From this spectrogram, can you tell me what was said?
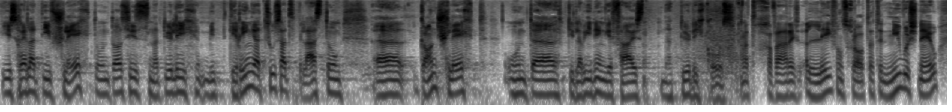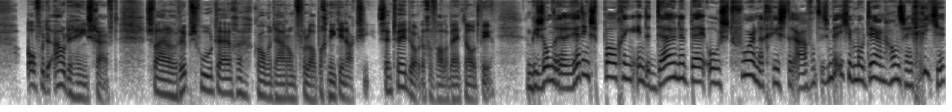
ist relativ schlecht und das ist natürlich mit geringer Zusatzbelastung äh, ganz schlecht. Und uh, die lawinengevaar is natuurlijk groot. Het gevaar is levensgroot dat de nieuwe sneeuw over de oude heen schuift. Zware rupsvoertuigen komen daarom voorlopig niet in actie. Het zijn twee doden gevallen bij het noodweer. Een bijzondere reddingspoging in de duinen bij Oostvoorne gisteravond. Het is een beetje modern Hans en Grietje.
